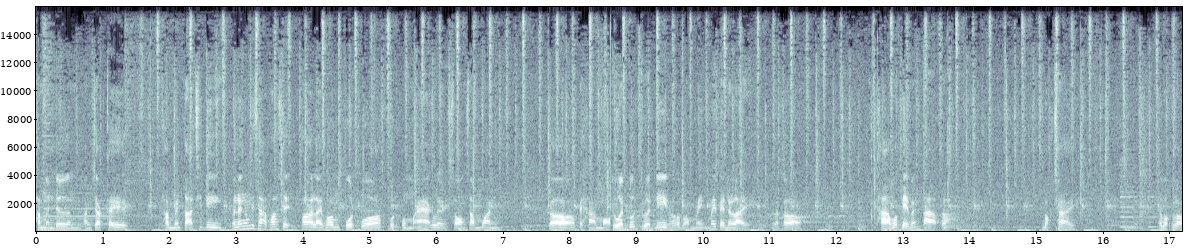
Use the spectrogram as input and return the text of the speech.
ทำเหมือนเดิม หลังจากที่ทำแว่นตาที่นี่วันนั้นก็ไม่ทราบเพราะสิเพราะอะไรเพราะมันปวดหัวปวดหัวมากเลยสองสามวัน ก็ไปหาหมอตรวจดูนตรวจนี่เขาก็บอกไม่ไม่เป็นอะไร แล้วก็ถามว่าเปลี่ยนแว่นตาเปล่าบอกใช่เขาบอกรอ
